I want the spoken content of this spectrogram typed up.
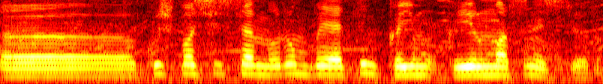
eee kuşbaşı istemiyorum. Bu etin kıyım, kıyılmasını istiyorum.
